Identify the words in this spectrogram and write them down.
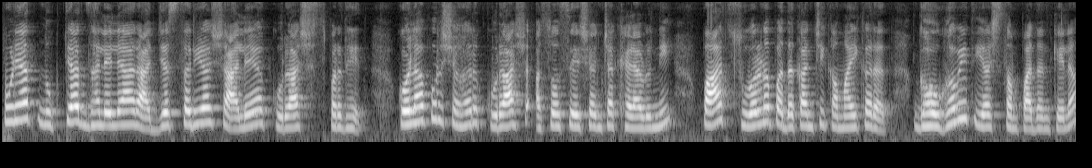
पुण्यात नुकत्याच झालेल्या राज्यस्तरीय शालेय कुराश स्पर्धेत कोल्हापूर शहर कुराश असोसिएशनच्या खेळाडूंनी पाच सुवर्ण पदकांची कमाई करत घवघवीत यश संपादन केलं.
